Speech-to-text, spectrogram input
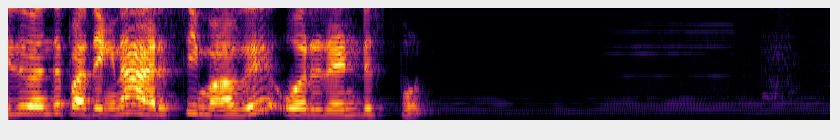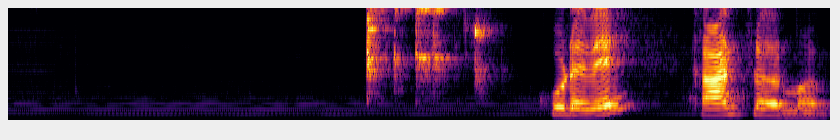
இது வந்து பார்த்திங்கன்னா அரிசி மாவு ஒரு ரெண்டு ஸ்பூன். கூடவே கார்ன்ஃப்ளவர் மாவு.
